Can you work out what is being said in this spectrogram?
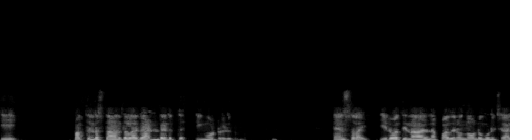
ഈ പത്തിന്റെ സ്ഥാനത്തുള്ള രണ്ടെടുത്ത് ഇങ്ങോട്ട് എഴുതുന്നു. ആൻസറായി ഇരുപത്തിനാലിന് പതിനൊന്ന് കൊണ്ട് ഗുണിച്ചാൽ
